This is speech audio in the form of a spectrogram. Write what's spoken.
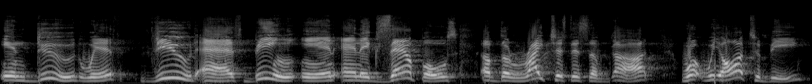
endued with, viewed as being in, and examples of the righteousness of God, what we ought to be,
